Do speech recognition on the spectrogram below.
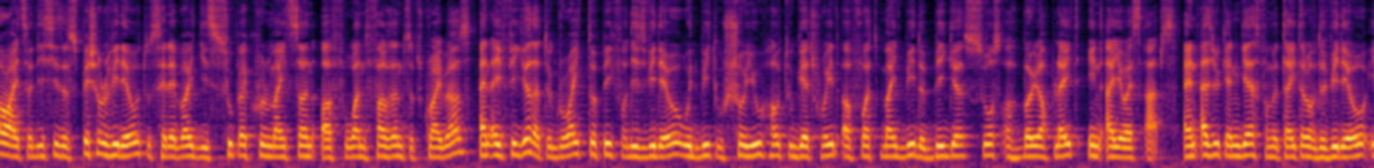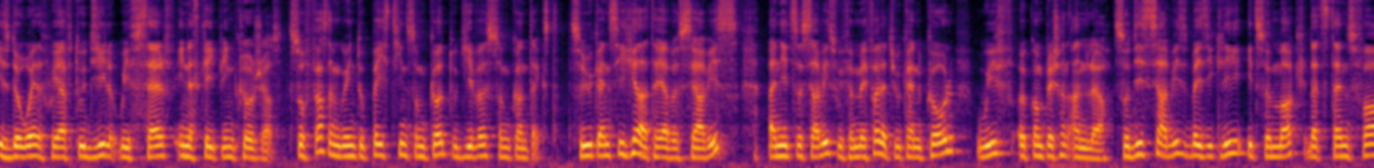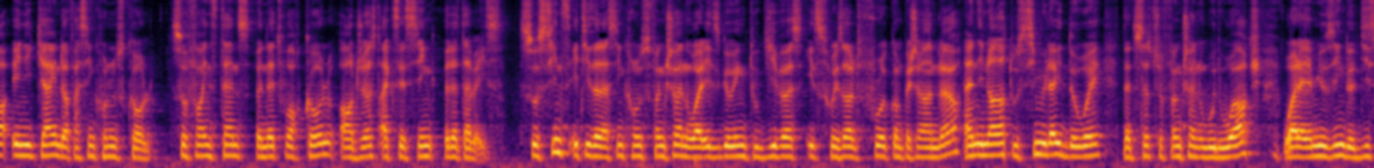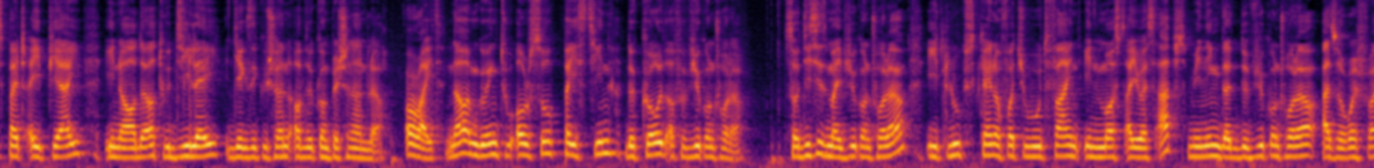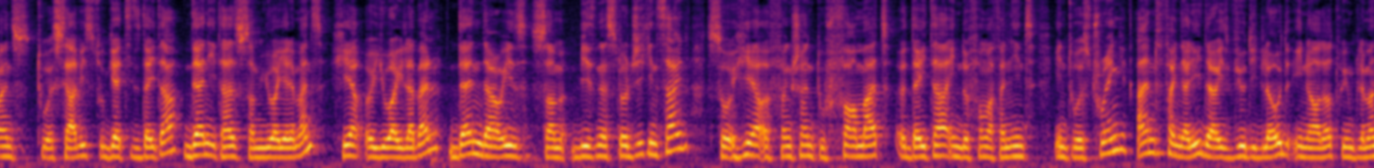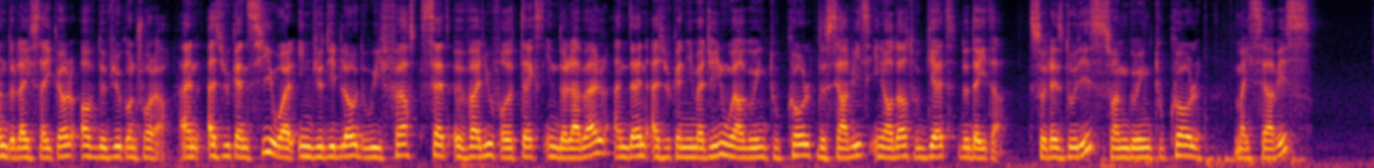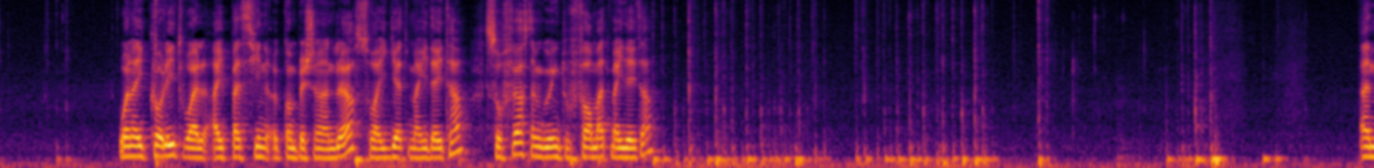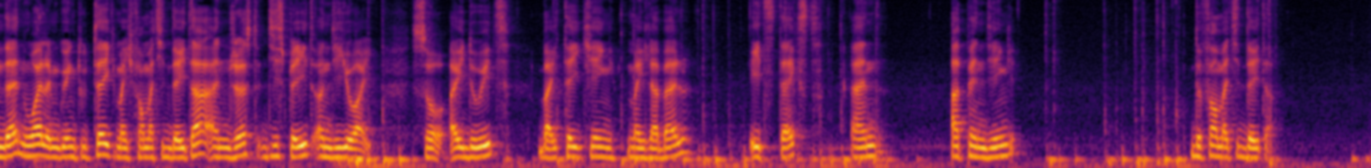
Alright, so this is a special video to celebrate this super cool milestone of 1000 subscribers and I figured that a great topic for this video would be to show you how to get rid of what might be the biggest source of boilerplate in iOS apps. And as you can guess from the title of the video is the way that we have to deal with self in escaping closures. So first I'm going to paste in some code to give us some context. So you can see here that I have a service and it's a service with a method that you can call with a completion handler. So this service basically it's a mock that stands for any kind of asynchronous call. So for instance a network call or just accessing a database. So since it is an asynchronous function, well, it's going to give us its result through a completion handler. And in order to simulate the way that such a function would work, well, I am using the dispatch API in order to delay the execution of the completion handler. Alright, now I'm going to also paste in the code of a view controller. So this is my view controller. It looks kind of what you would find in most iOS apps, meaning that the view controller has a reference to a service to get its data. Then it has some UI elements, here a UI label. Then there is some business logic inside. So here a function to format a data in the form of an int into a string. And finally there is view did load in order to implement the lifecycle of the view controller. And as you can see, well in view did load we first set a value for the text in the label and then as you can imagine we are going to call the service in order to get the data. So let's do this. So I'm going to call my service. When I call it, well, I pass in a completion handler, so I get my data. So first I'm going to format my data. And then, well, I'm going to take my formatted data and just display it on the UI. So I do it by taking my label, its text, and appending the formatted data.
